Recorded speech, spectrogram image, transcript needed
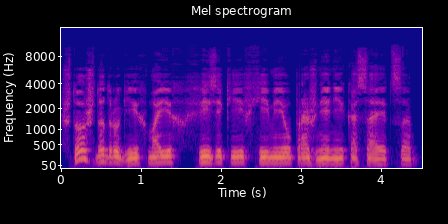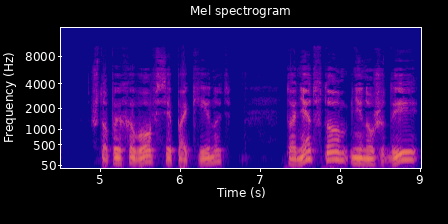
Что ж до других моих в физике и в химии упражнений касается, чтоб их вовсе покинуть, то нет в том ни нужды,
